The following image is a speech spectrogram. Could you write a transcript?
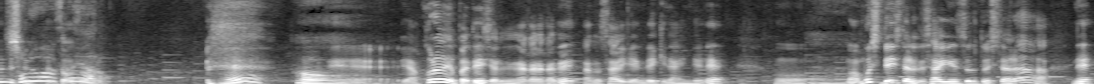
ね。それはあかんやろ。ね。ねえ。いやこれはやっぱりデジタルでなかなかねあの再現できないんでね。もうまあ、もしデジタルで再現するとしたら、ね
